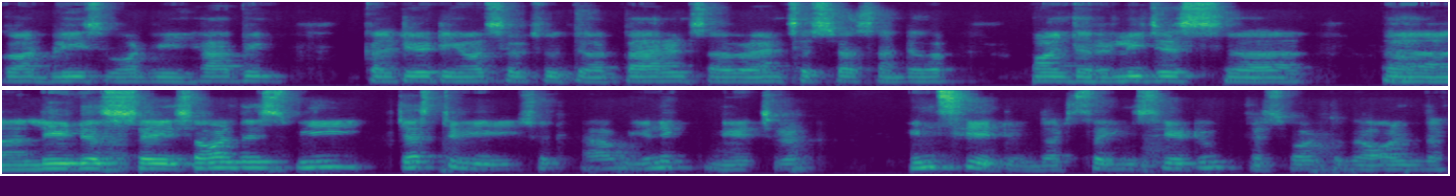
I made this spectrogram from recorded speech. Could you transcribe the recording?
God believes what we have been cultivating ourselves with our parents, our ancestors, and our all the religious uh, uh, leaders. Says all this we just we should have unique natural initiative. That's the initiative. That's what the, all the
